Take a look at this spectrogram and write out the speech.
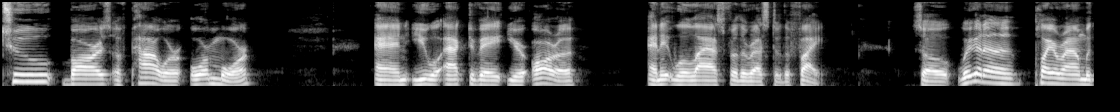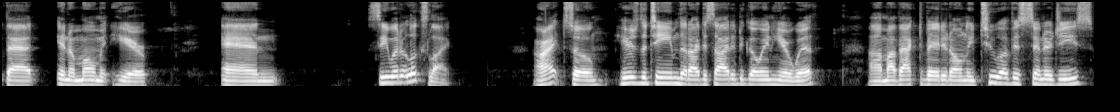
2 bars of power or more. And you will activate your aura and it will last for the rest of the fight. So we're going to play around with that in a moment here and see what it looks like. All right, so here's the team that I decided to go in here with. Um, I've activated only two of his synergies.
